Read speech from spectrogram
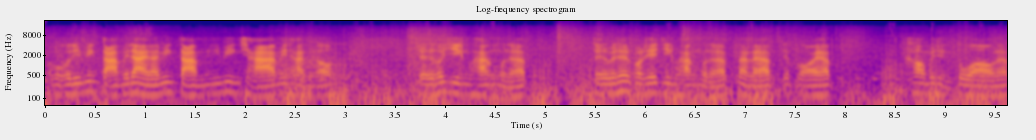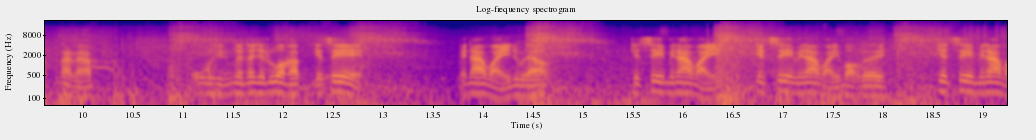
อโพคาลิปวิ่งตามไม่ได้นะวิ่งตามวิ่งช้าไม่ทันเขาเจอเขายิงพังหมดนะครับเจอไปเทนฟอร์เทสยิงพังหมดนะครับนั่นแหละครับเรียบร้อยครับ เข้าไม่ถึงตัวเอานะครับนั่นแหละครับโอ้สีน้ำเงินน่าจะร่วงครับเกตเซ่ไม่น่าไหวดูแล้วเกตเซ่ไม่น่าไหวเกตเซ่ไม่น่าไหวบอกเลยเกตเซ่ไม่น่าไหว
